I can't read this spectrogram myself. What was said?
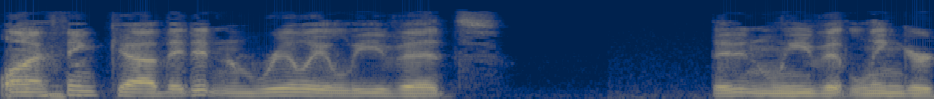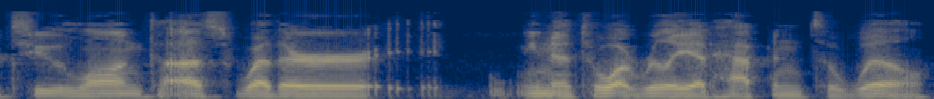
Well, I think uh, they didn't really leave it. They didn't leave it linger too long to us whether, you know, to what really had happened to Will.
